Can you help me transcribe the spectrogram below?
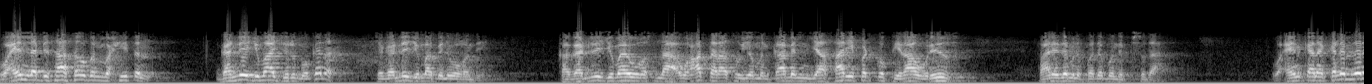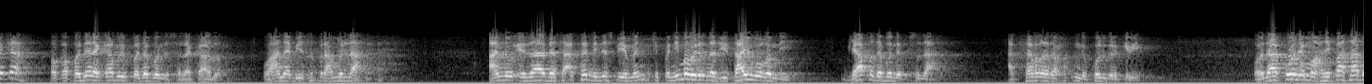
وان لبسا ثوبا محيطا غندې جمعه جرم کنه چې غندې جمعه بنو غندې کا غندې جمعه وغسلا او اترا سو یمن کامل یا ساری پټ کو پیرا ورز فارې دمن په دبن پسدا وان کنه کلم درکا او کا په دې نه کا په دبن سلکالو وانا ابي يوسف رحم الله انه اذا بس اكثر من نسبه من چې په نیمه ورنه دي تایو وغندي بیا په دبه پسدا اکثر د حکم د کول ورکوي و دا کول محلفه صاحب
